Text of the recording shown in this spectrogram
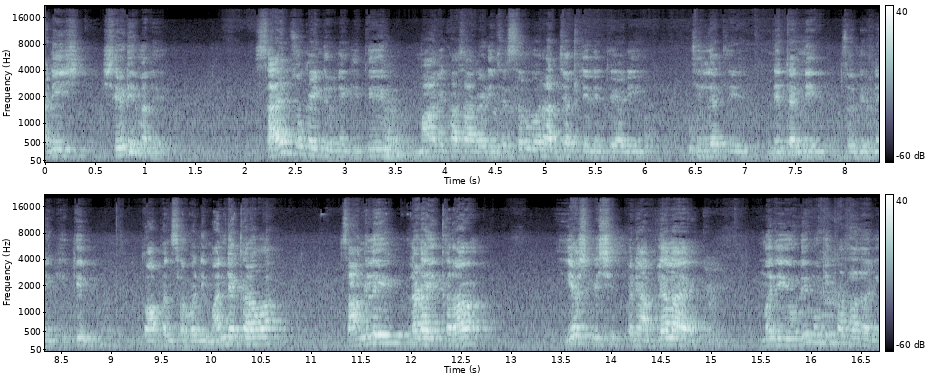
आणि शिर्डीमध्ये साहेब जो काही निर्णय घेतील महाविकास आघाडीचे सर्व राज्यातले नेते आणि जिल्ह्यातील नेत्यांनी जो निर्णय घेतील तो आपण सर्वांनी मान्य करावा. चांगली लढाई करावा. यश निश्चितपणे आपल्याला आहे. मध्ये एवढी मोठी कथा झाली.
